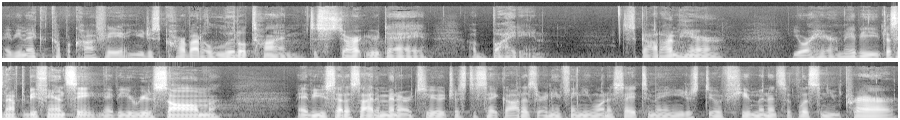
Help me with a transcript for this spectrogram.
Maybe you make a cup of coffee and you just carve out a little time to start your day abiding. Just God, I'm here. You're here. Maybe it doesn't have to be fancy. Maybe you read a psalm. Maybe you set aside a minute or two just to say, God, is there anything you want to say to me? And you just do a few minutes of listening prayer.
